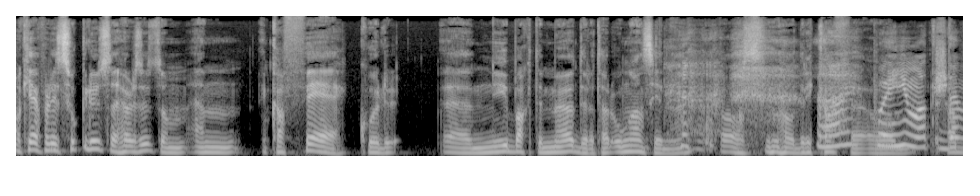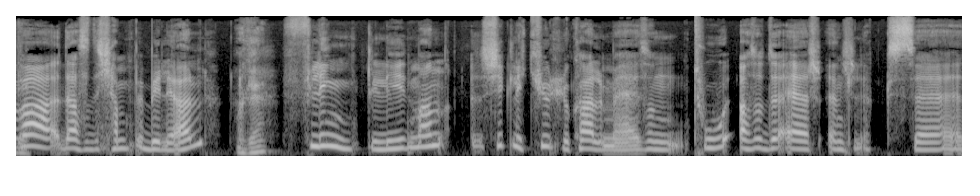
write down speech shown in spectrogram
Ok, fordi Sukkerhuset høres ut som en kafé hvor eh, nybakte mødre tar ungene sine og, og drikker Nei, kaffe. på ingen måte. Det var det, altså, det kjempebillig øl. Okay. Flink lydmann. Skikkelig kult lokale med sånn to Altså det er en slags eh,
